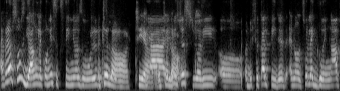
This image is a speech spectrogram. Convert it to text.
I feel I was so young, like only 16 years old. It's a lot. Yeah. yeah it's a it lot. was just really uh, a difficult period. And also like growing up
